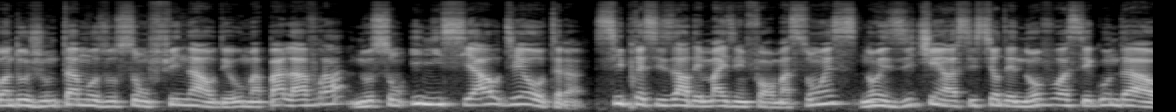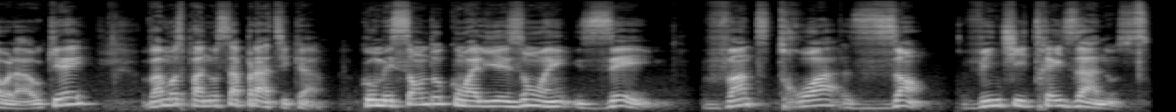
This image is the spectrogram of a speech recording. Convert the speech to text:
Quando juntamos o som final de uma palavra no som inicial de outra. Se precisar de mais informações, não hesite em assistir de novo a segunda aula, ok? Vamos para nossa prática. Começando com a liaison em Z. 23 ans. 23 anos.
